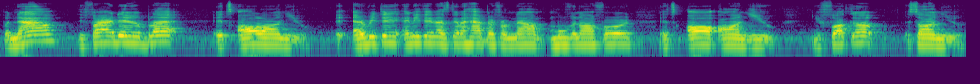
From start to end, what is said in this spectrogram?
But now, the fire David Blatt, it's all on you. Everything, anything that's gonna happen from now, moving on forward, it's all on you. You fuck up, it's on you.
